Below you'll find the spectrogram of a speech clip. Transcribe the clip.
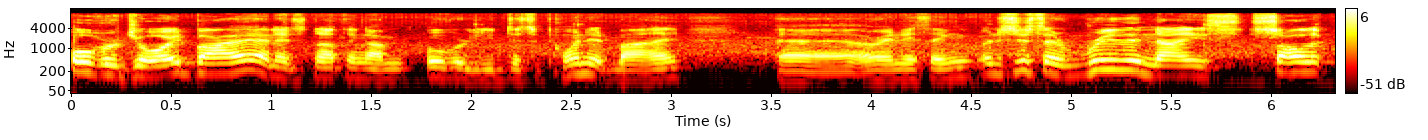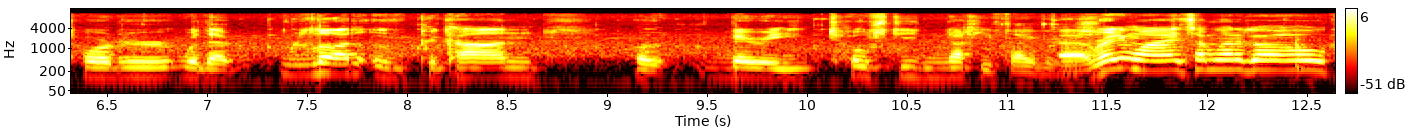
overjoyed by, and it's nothing I'm overly disappointed by. Uh, or anything, but it's just a really nice, solid porter with a lot of pecan or very toasty, nutty flavors. Uh, rating wise, I'm gonna go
